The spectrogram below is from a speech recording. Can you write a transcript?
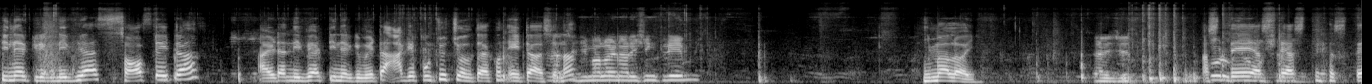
টিনের ক্রিম। নিভিয়া সফট এটা আর এটা নিভিয়া টিনের ক্রিম। এটা আগে প্রচুর চলতো এখন এটা আসে না? Himalaya nourishing cream. হিমালয়। আস্তে আস্তে আস্তে আস্তে।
